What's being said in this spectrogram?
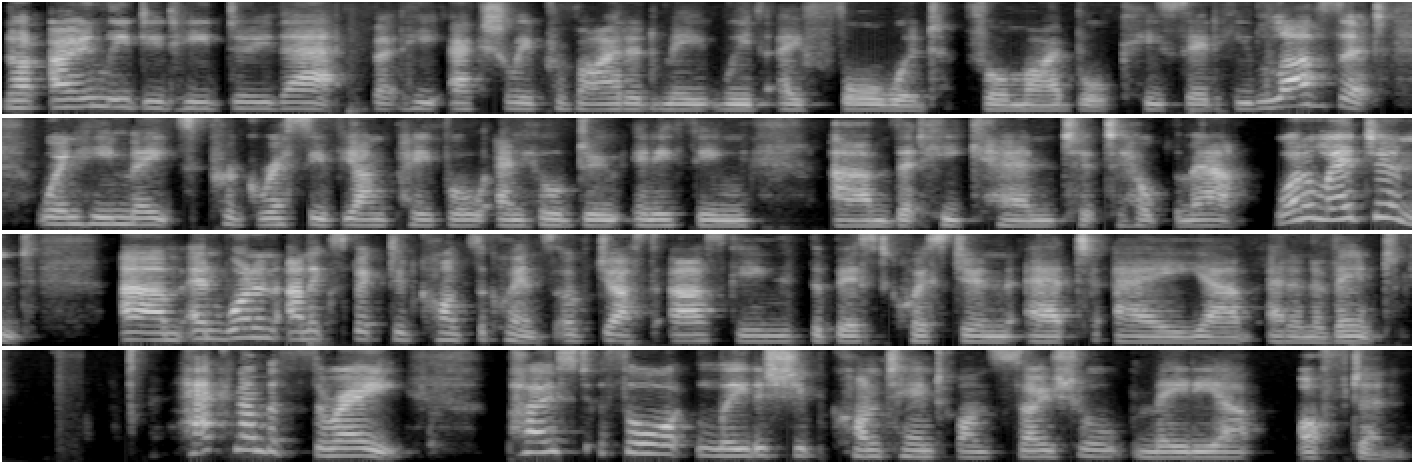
Not only did he do that, but he actually provided me with a foreword for my book. He said he loves it when he meets progressive young people, and he'll do anything um, that he can to to help them out. What a legend! Um, and what an unexpected consequence of just asking the best question at a uh, at an event. Hack number three: post thought leadership content on social media often.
